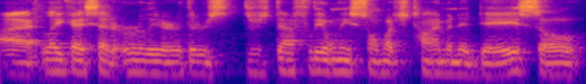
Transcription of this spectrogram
I like I said earlier, there's there's definitely only so much time in a day. So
